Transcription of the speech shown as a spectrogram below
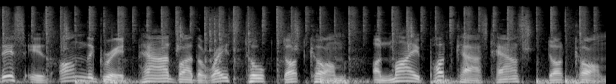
This is On the Grid, powered by the racetalk.com on mypodcasthouse.com.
